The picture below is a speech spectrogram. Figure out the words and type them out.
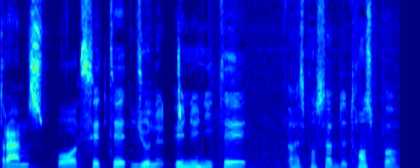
transport unit. une unité responsable de transport.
